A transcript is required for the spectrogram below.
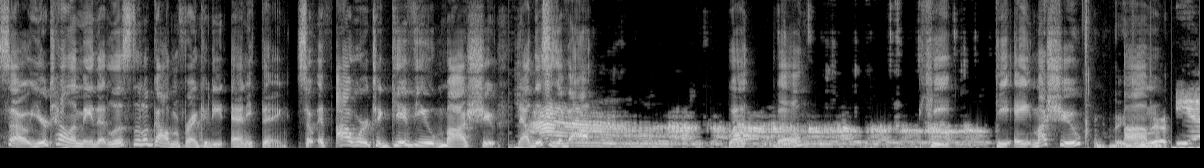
So you're telling me that this little goblin friend could eat anything. So if I were to give you my shoe, now this is about well, well, he he ate my shoe. They do Um, that. Yeah,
